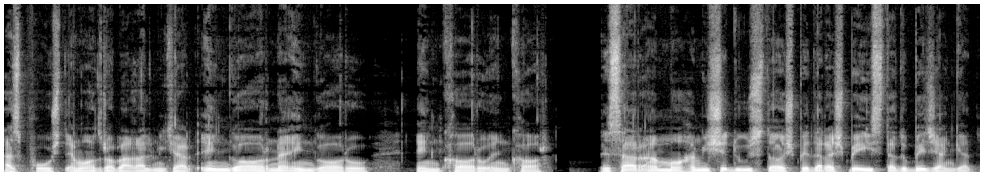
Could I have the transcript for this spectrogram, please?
از پشت اماد را بغل می‌کرد. انگار نه انگار و انکار و انکار. پسر اما همیشه دوست داشت پدرش بیستد و بجنگد.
